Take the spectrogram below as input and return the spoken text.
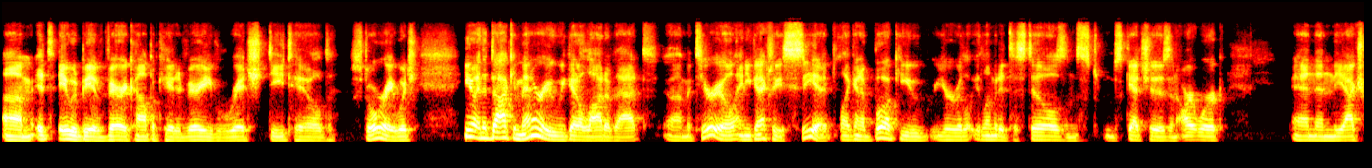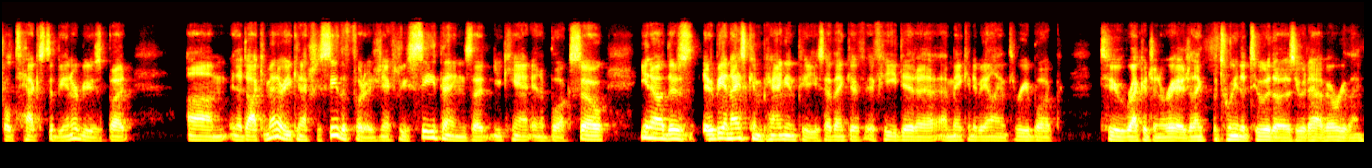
um, it it would be a very complicated, very rich, detailed story. Which, you know, in the documentary we get a lot of that uh, material, and you can actually see it. Like in a book, you you're limited to stills and, st- and sketches and artwork, and then the actual text of the interviews. But um, in a documentary, you can actually see the footage. You actually see things that you can't in a book. So, you know, there's it would be a nice companion piece. I think if if he did a, a Making of Alien three book to Wreckage and Rage, I think between the two of those, he would have everything.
